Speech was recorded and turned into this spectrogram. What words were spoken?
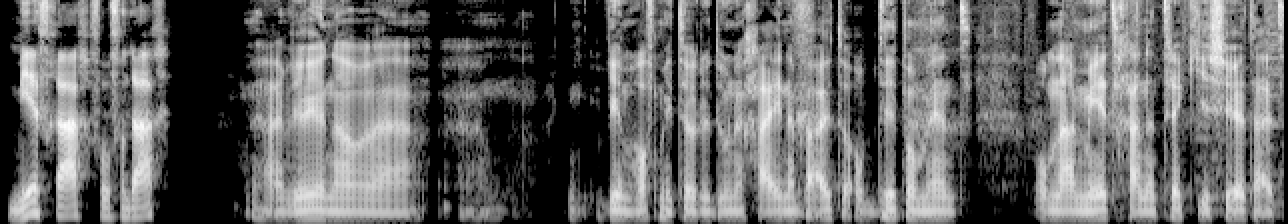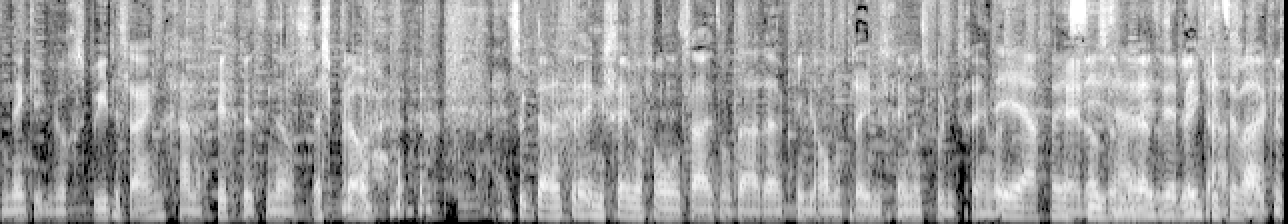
meer vragen voor vandaag? Ja, wil je nou Wim Hof methode doen en ga je naar buiten op dit moment om naar meer te gaan, dan trek je je shirt uit en denk ik, wil gespierd zijn. Ga naar fit.nl slash pro. zoek daar een trainingsschema voor ons uit, want daar uh, vind je allemaal trainingsschema's, voedingsschema's. Ja, precies. Hey, Hij weet weer een linkje te maken.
